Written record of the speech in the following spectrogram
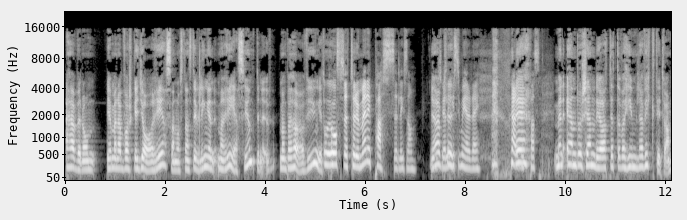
även om, jag menar, var ska jag resa någonstans? Det är väl ingen, man reser ju inte nu, man behöver ju inget Och pass. ofta tar du med dig passet liksom? Ja, ska precis. legitimera dig. Nej. Arbetspass. Men ändå kände jag att detta var himla viktigt va.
